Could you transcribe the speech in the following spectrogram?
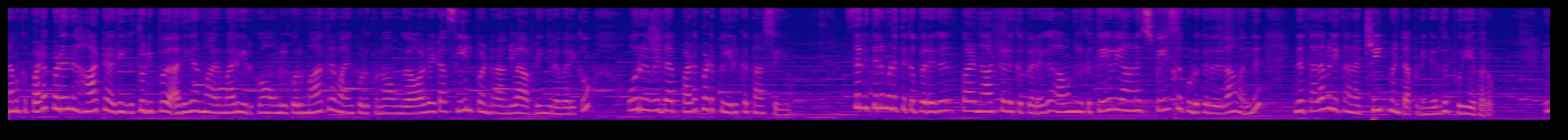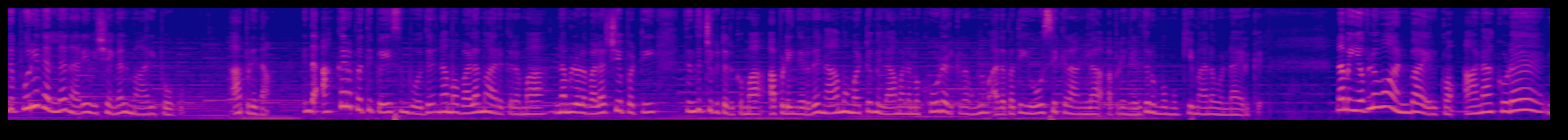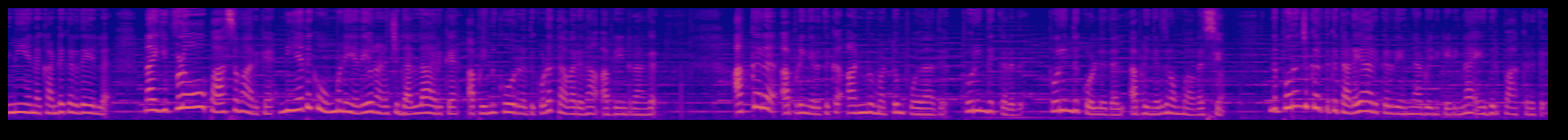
நமக்கு படப்படன்னு ஹார்ட் அதிக துடிப்பு அதிகமாகிற மாதிரி இருக்கும். அவங்களுக்கு ஒரு மாத்திரை வாங்கி கொடுக்கணும். அவங்க ஆல்ரெடியாக ஃபீல் பண்ணுறாங்களா அப்படிங்கிற வரைக்கும் ஒரு வித படப்படப்பு இருக்கத்தான் செய்யும். சரி திருமணத்துக்கு பிறகு பல நாட்களுக்கு பிறகு அவங்களுக்கு தேவையான ஸ்பேஸை கொடுக்கறது தான் வந்து இந்த தலைவலிக்கான ட்ரீட்மெண்ட் அப்படிங்கிறது புரிய வரும். இந்த புரிதலில் நிறைய விஷயங்கள் மாறி போகும். அப்படிதான். இந்த அக்கறை பற்றி பேசும்போது நம்ம வளமாக இருக்கிறோமா? நம்மளோட வளர்ச்சியை பற்றி சிந்திச்சுக்கிட்டு இருக்குமா? அப்படிங்கிறது நாம் மட்டும் இல்லாமல் நம்ம கூட இருக்கிறவங்களும் அதை பற்றி யோசிக்கிறாங்களா? அப்படிங்கிறது ரொம்ப முக்கியமான ஒன்றா இருக்குது நம்ம எவ்வளவோ அன்பாக இருக்கோம். ஆனால் கூட நீ என்னை கண்டுக்கிறதே இல்லை. நான் இவ்வளோ பாசமாக இருக்கேன். நீ எதுக்கு உண்மனை எதையோ நினச்சி டல்லாக இருக்க? அப்படின்னு கூறுறது கூட தவறு தான் அப்படின்றாங்க. அக்கறை அப்படிங்கிறதுக்கு அன்பு மட்டும் போதாது. புரிந்துக்கிறது புரிந்து கொள்ளுதல் அப்படிங்கிறது ரொம்ப அவசியம். இந்த புரிஞ்சுக்கிறதுக்கு தடையாக இருக்கிறது என்ன அப்படின்னு கேட்டிங்கன்னா எதிர்பார்க்கறது.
